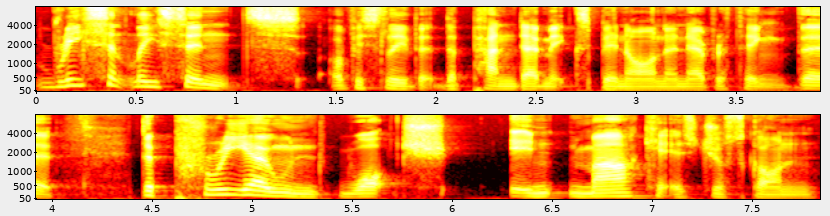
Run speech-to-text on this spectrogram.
recently, since obviously the, the pandemic's been on and everything, the the pre-owned watch in market has just gone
